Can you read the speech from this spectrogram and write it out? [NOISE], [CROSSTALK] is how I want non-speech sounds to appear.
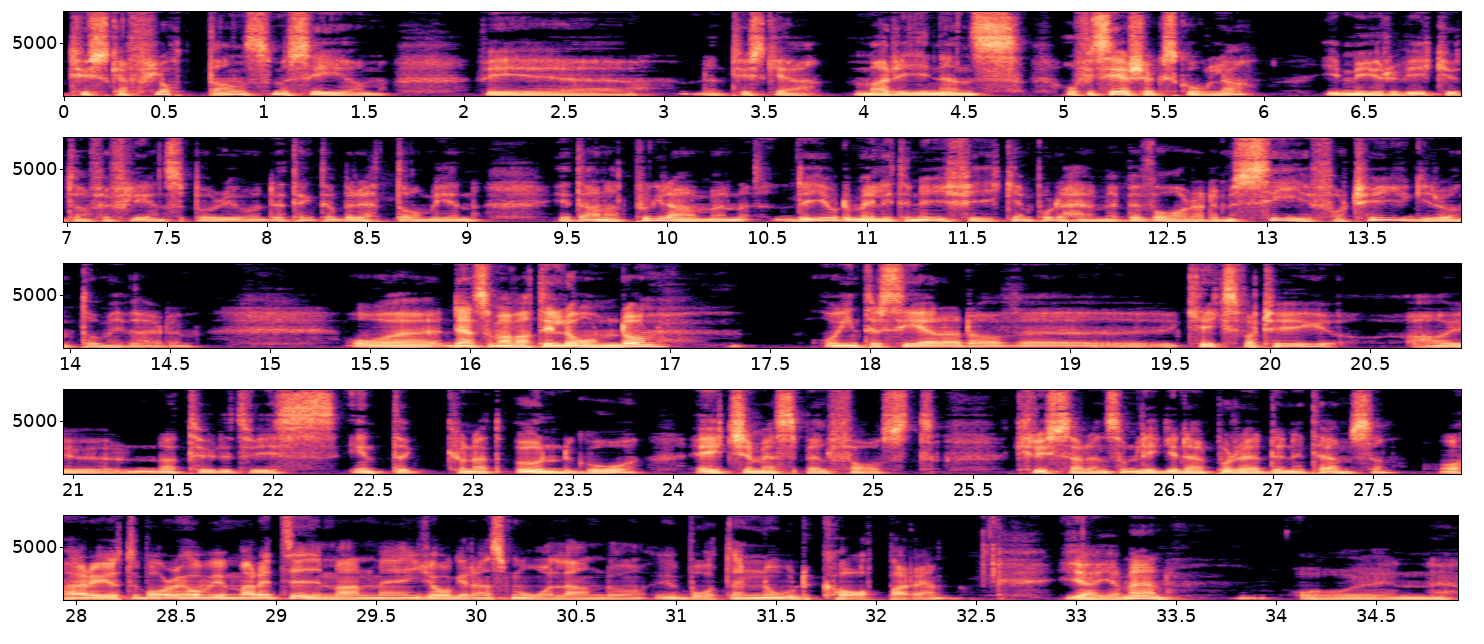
Tyska flottans museum vid eh, den tyska marinens officershögskola i Myrvik utanför Flensburg. Det tänkte jag berätta om i, en, i ett annat program men det gjorde mig lite nyfiken på det här med bevarade museifartyg runt om i världen. Och eh, den som har varit i London och intresserad av eh, krigsfartyg har ju naturligtvis inte kunnat undgå HMS Belfast, kryssaren som ligger där på redden i Themsen. Och här i Göteborg har vi Maritiman med jagaren Småland och ubåten Nordkaparen. Jajamän, och en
